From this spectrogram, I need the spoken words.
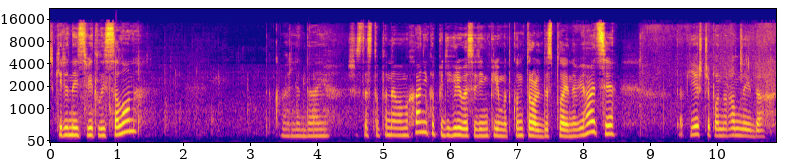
Шкіряний світлий салон. Так виглядає. Шестиступенева механіка, підігріве сидінь клімат, контроль, дисплей, навігація. Так, є ще панорамний дах.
